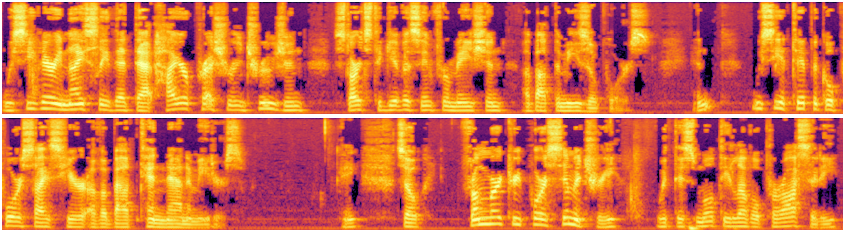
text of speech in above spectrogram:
we see very nicely that that higher pressure intrusion starts to give us information about the mesopores. And we see a typical pore size here of about 10 nanometers. Okay, so from mercury porosimetry, with this multi-level porosity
